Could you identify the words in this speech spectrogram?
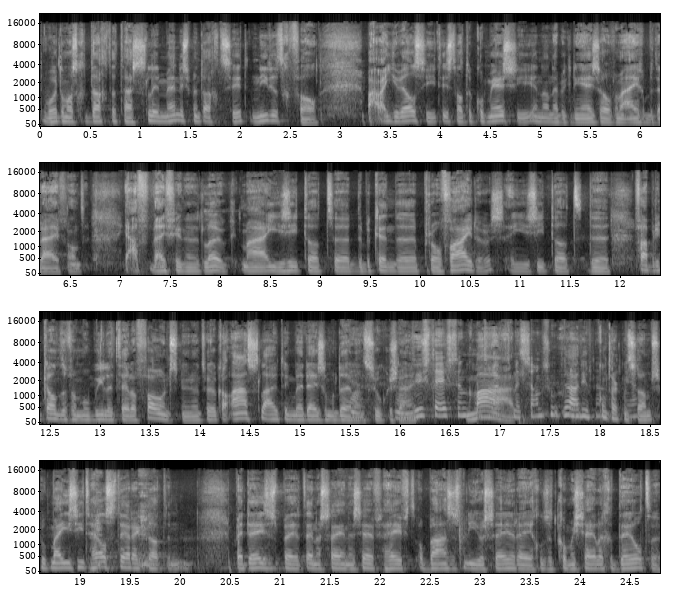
Er wordt nog eens gedacht dat daar slim management achter zit. Niet het geval. Maar wat je wel ziet is dat de commercie... en dan heb ik het niet eens over mijn eigen bedrijf... want ja, wij vinden het leuk. Maar je ziet dat eh, de bekende providers... en je ziet dat de fabrikanten van mobiele telefoons... nu natuurlijk al aansluiting bij deze modellen aan het zoeken zijn. Ja, Wust heeft een contract Maar- met Samsung. Ja, die heeft een contract met Ja. Samsung. Maar je ziet heel sterk dat een, bij deze speler, het NOC-NSF... heeft op basis van IOC-regels het commerciële gedeelte...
